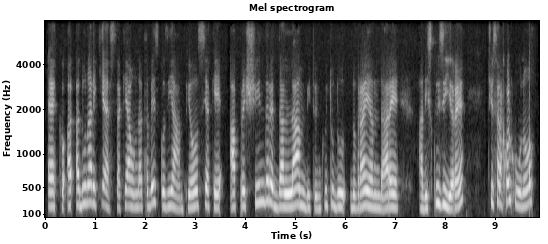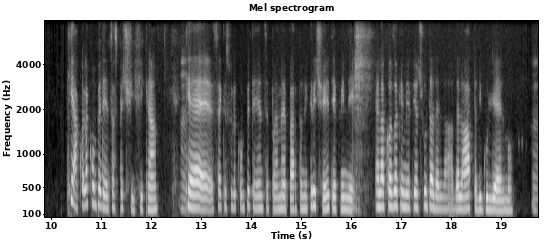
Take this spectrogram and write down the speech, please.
ecco, a, ad una richiesta che ha un database così ampio sia che a prescindere dall'ambito in cui tu do, dovrai andare a disquisire, ci sarà qualcuno che ha quella competenza specifica. Mm. che sai che sulle competenze poi a me partono i criceti e quindi è la cosa che mi è piaciuta della, dell'app di Guglielmo. Mm.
